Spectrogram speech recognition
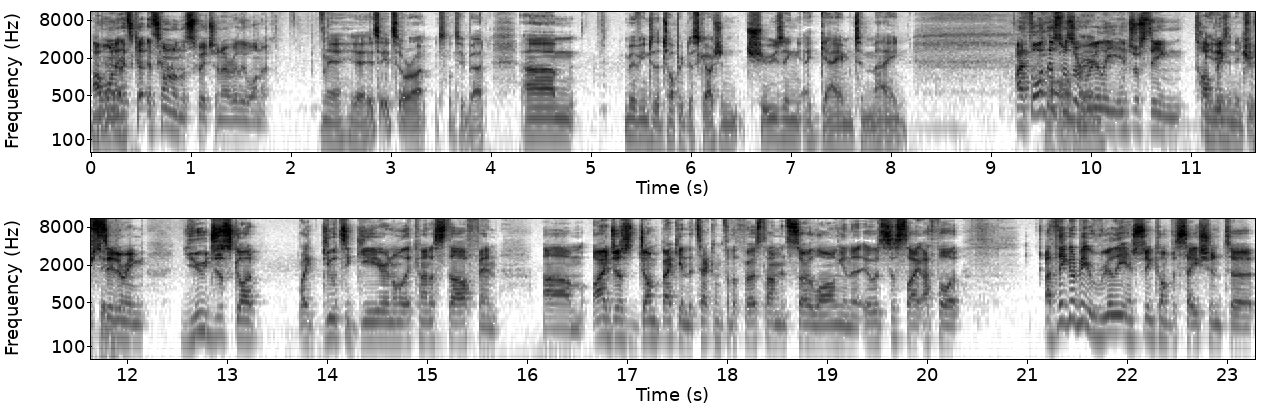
I want it. It's, it's coming on the Switch, and I really want it. Yeah, yeah, it's it's all right. It's not too bad. Um, moving to the topic discussion: choosing a game to main. I thought this Oh, was a man. really interesting topic, interesting- considering you just got like Guilty Gear and all that kind of stuff, and um, I just jumped back into Tekken for the first time in so long, and it, it was just like I thought. I think it would be a really interesting conversation to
